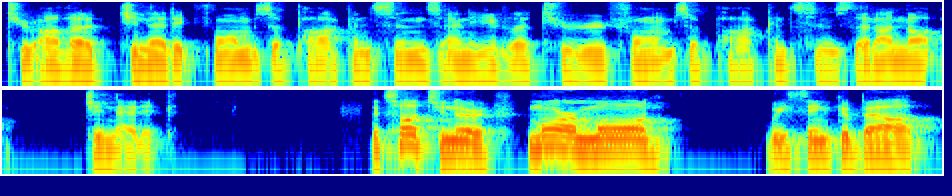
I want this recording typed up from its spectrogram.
to other genetic forms of Parkinson's and either to forms of Parkinson's that are not genetic? It's hard to know. More and more, we think about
